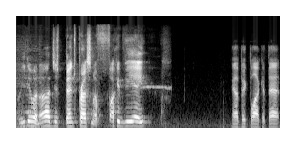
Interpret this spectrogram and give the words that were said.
What are you doing? Oh, just bench pressing a fucking V8. Yeah, big block at that.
